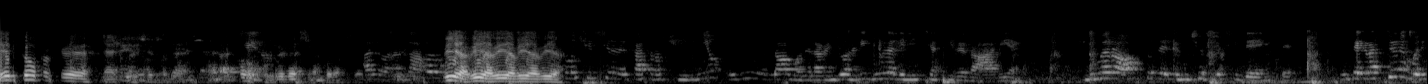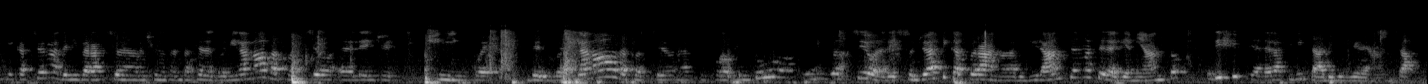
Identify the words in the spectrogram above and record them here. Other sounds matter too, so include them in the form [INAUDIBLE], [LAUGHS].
Aspetto perché... Via, via, via, via, via. concessione del patrocinio e il logo della Regione Liguria di iniziative varie. Numero 8 del vicepresidente. Integrazione e modificazione alla deliberazione 936 del 2009, attuazione eh, legge 5 del 2009, attuazione articolo 21, individuazione dei soggetti che attueranno la vigilanza in materia di amianto e disciplina dell'attività di vigilanza.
